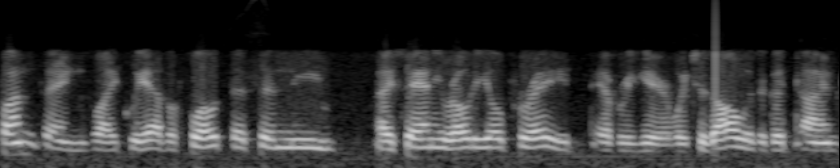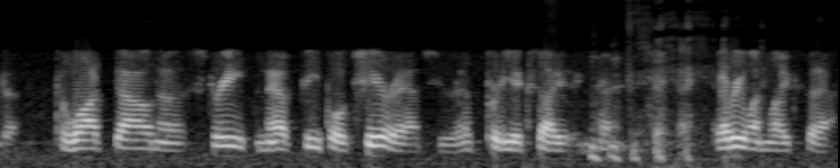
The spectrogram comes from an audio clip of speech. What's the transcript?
fun things like we have a float that's in the Isanti Rodeo Parade every year, which is always a good time to, to walk down a street and have people cheer at you. That's pretty exciting. Everyone likes that.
